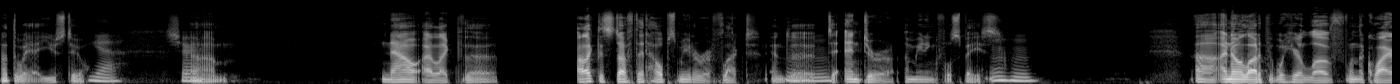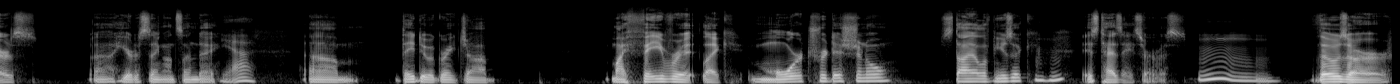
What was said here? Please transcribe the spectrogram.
not the way I used to. Yeah, sure. Um now I like the I like the stuff that helps me to reflect and to, Mhm. to enter a, a meaningful space. mm-hmm. Uh, I know a lot of people here love when the choir's uh, here to sing on Sunday. Yeah. Um, they do a great job. My favorite, like more traditional style of music Mm-hmm. is Taizé service. Mm. Those are,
